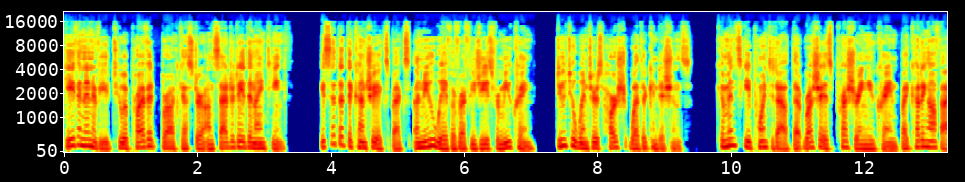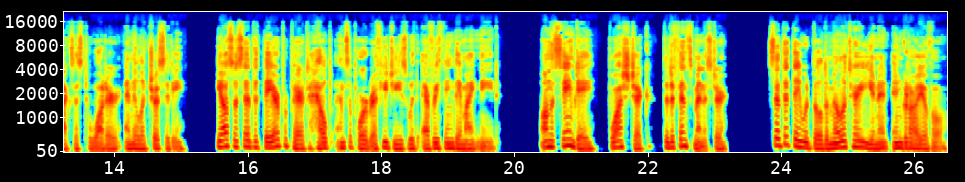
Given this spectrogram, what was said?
gave an interview to a private broadcaster on Saturday the 19th. He said that the country expects a new wave of refugees from Ukraine due to winter's harsh weather conditions. Kaminski pointed out that Russia is pressuring Ukraine by cutting off access to water and electricity. He also said that they are prepared to help and support refugees with everything they might need. On the same day, Błaszczak, the defense minister, said that they would build a military unit in Grajewo.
